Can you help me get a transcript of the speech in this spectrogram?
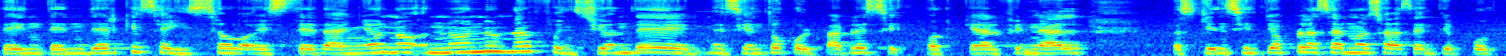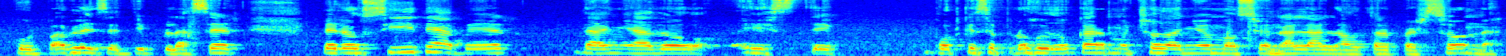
entender que se hizo este daño, no, no en una función de me siento culpable, porque al final, pues quien sintió placer no se va a sentir culpable de sentir placer, pero sí de haber dañado este porque se provoca mucho daño emocional a la otra persona.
